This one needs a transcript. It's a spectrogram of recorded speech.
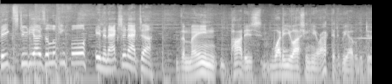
big studios are looking for in an action actor. The main part is what are you asking your actor to be able to do?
